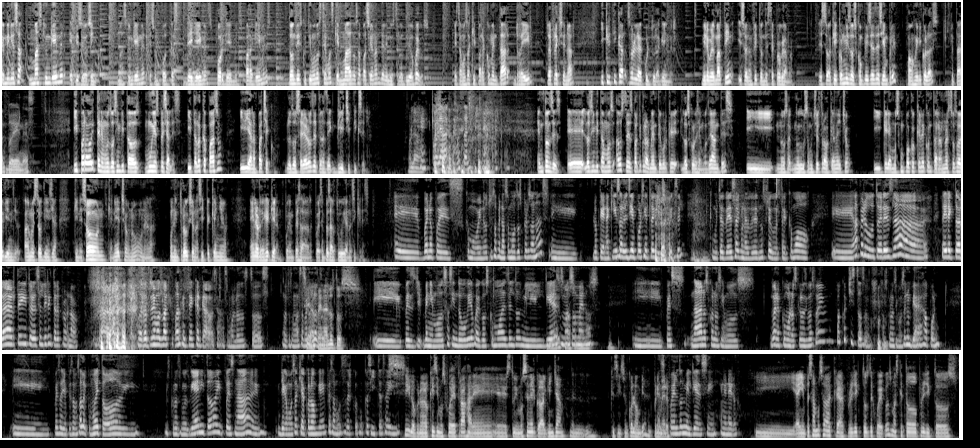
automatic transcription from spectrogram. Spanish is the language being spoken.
Bienvenidos a Más que un Gamer, episodio 5. Más que un Gamer es un podcast de gamers, por gamers, para gamers, donde discutimos los temas que más nos apasionan de la industria de los videojuegos. Estamos aquí para comentar, reír, reflexionar y criticar sobre la cultura gamer. Mi nombre es Martín y soy el anfitrión de este programa. Estoy aquí con mis dos cómplices de siempre, Juanjo y Nicolás. ¿Qué tal? Buenas. Y para hoy tenemos dos invitados muy especiales, Ítalo Capazo y Diana Pacheco, los dos cerebros detrás de Glitchy Pixel. Hola. Hola, ¿cómo están? Entonces, eh, los invitamos a ustedes particularmente porque los conocemos de antes y nos, nos gusta mucho el trabajo que han hecho y queríamos un poco que le contaran a, nuestros audiencia, a nuestra audiencia quiénes son, qué han hecho, ¿no? Una, una introducción así pequeña en el orden que quieran. Puedes empezar, puedes empezar tú, Diana, si quieres. Eh, bueno, pues como ven, nosotros apenas somos dos personas. Eh, lo que ven aquí son el 100% de Glitch Pixel, que muchas veces, algunas veces nos preguntan como, eh, ah, pero tú eres la, la, directora de arte y tú eres el director de... Pro no, o sea, nosotros tenemos más, más, gente encargada, o sea, somos los dos, nosotros somos sí, apenas los dos. los dos. Y pues venimos haciendo videojuegos como desde el 2010 más, más, o menos. menos. Y pues nada, nos conocimos, bueno, como nos conocimos fue un poco chistoso. Nos conocimos en un viaje a Japón y pues ahí empezamos a hablar como de todo y nos conocimos bien y todo, y pues nada, llegamos aquí a Colombia y empezamos a hacer como cositas ahí. Sí, lo primero que hicimos fue trabajar, eh, estuvimos en el Global Game Jam, el que se hizo en Colombia, el primero. Eso fue el 2010, sí, en enero. Y ahí empezamos a crear proyectos de juegos, más que todo proyectos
